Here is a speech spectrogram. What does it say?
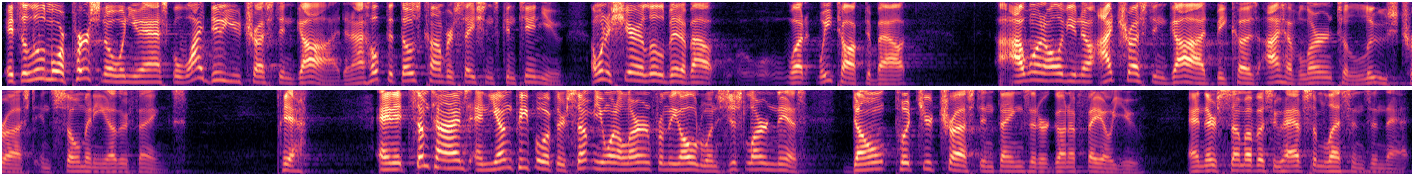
it's a little more personal when you ask, well, why do you trust in God? And I hope that those conversations continue. I want to share a little bit about what we talked about, I want all of you to know I trust in God because I have learned to lose trust in so many other things. Yeah. And it sometimes, and young people, if there's something you want to learn from the old ones, just learn this. Don't put your trust in things that are going to fail you. And there's some of us who have some lessons in that.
